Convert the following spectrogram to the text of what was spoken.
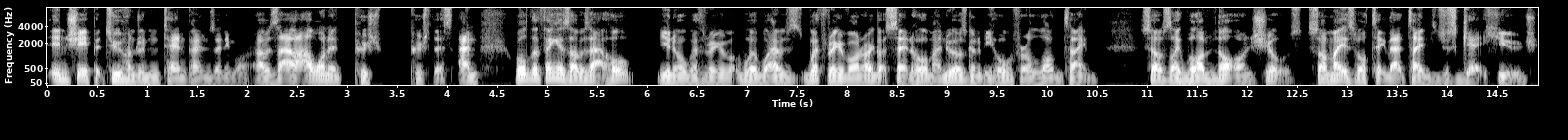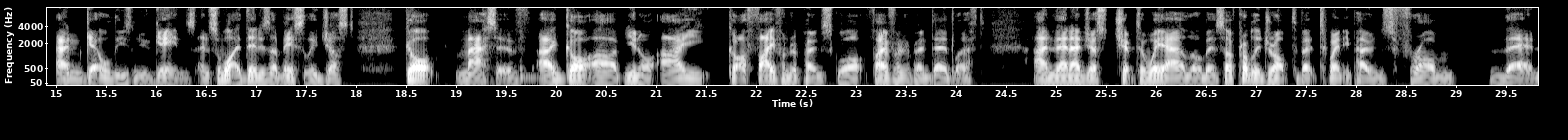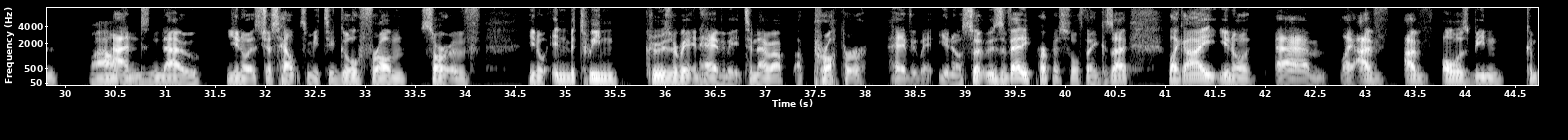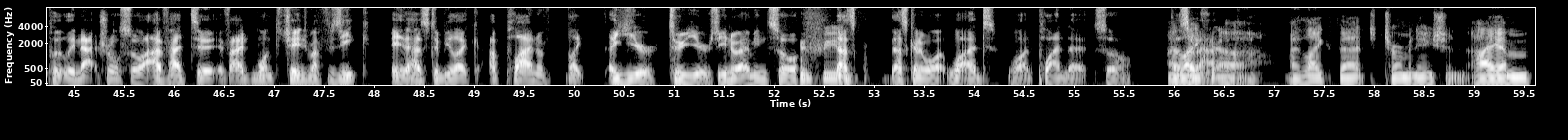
in shape at 210 pounds anymore. I was I, I want to push push this. And well, the thing is, I was at home, you know, with Ring of well, I was with Ring of Honor. I got sent home. I knew I was going to be home for a long time. So I was like, well, I'm not on shows. So I might as well take that time to just get huge and get all these new gains. And so what I did is I basically just got massive. I got a, you know, I got a 500 pound squat, 500 pound deadlift. And then I just chipped away at a little bit. So I've probably dropped about 20 pounds from then. Wow. And now, you know, it's just helped me to go from sort of, you know, in between cruiserweight and heavyweight to now a, a proper heavyweight, you know. So it was a very purposeful thing because I like I, you know, um like I've I've always been completely natural. So I've had to if I want to change my physique, it has to be like a plan of like a year, two years, you know what I mean? So Good for you. that's that's kind of what what I'd what I'd planned out. So I like uh I like that determination. I am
